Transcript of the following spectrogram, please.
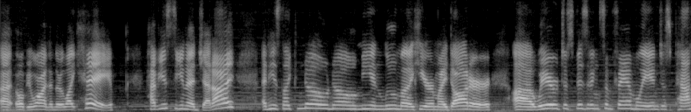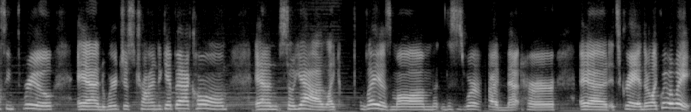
at Obi Wan and they're like, hey, have you seen a Jedi? And he's like, no, no, me and Luma here, my daughter, uh, we're just visiting some family and just passing through, and we're just trying to get back home. And so, yeah, like Leia's mom, this is where I met her, and it's great. And they're like, wait, wait, wait.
